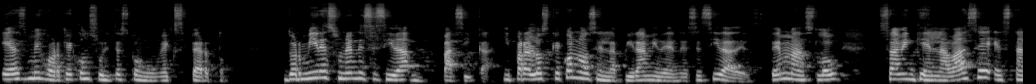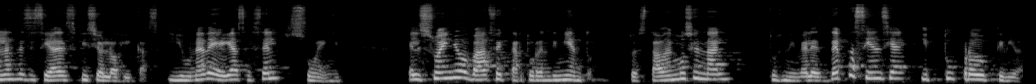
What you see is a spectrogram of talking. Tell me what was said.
es mejor que consultes con un experto. Dormir es una necesidad básica y para los que conocen la pirámide de necesidades de Maslow, saben que en la base están las necesidades fisiológicas y una de ellas es el sueño. El sueño va a afectar tu rendimiento, tu estado emocional, tus niveles de paciencia y tu productividad.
